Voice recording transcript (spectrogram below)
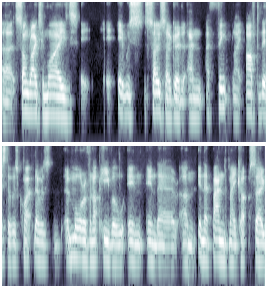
Uh, songwriting wise, it, it, was so so good. And i think like after this there was quite there was more of an upheaval in in their um in their band makeup. So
